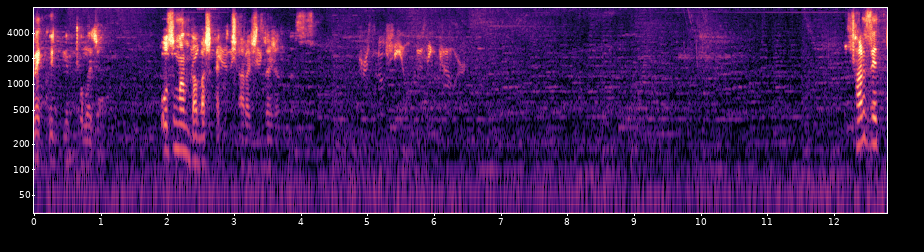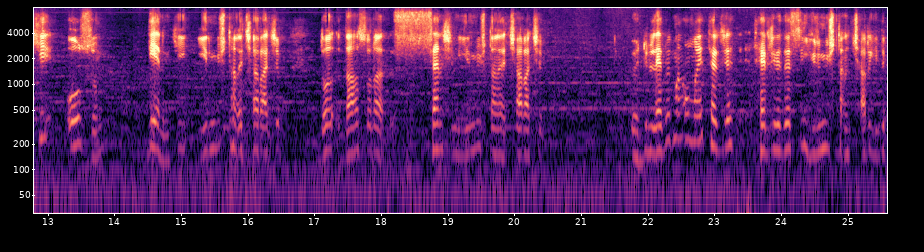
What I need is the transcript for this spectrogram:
Recruitment olacak. O zaman da başka bir şey araştıracaklar. Farz et ki olsun. Diyelim ki 23 tane çar açıp daha sonra sen şimdi 23 tane çar açıp ödülleri mi almayı tercih tercih edersin 23 tane çarı gidip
